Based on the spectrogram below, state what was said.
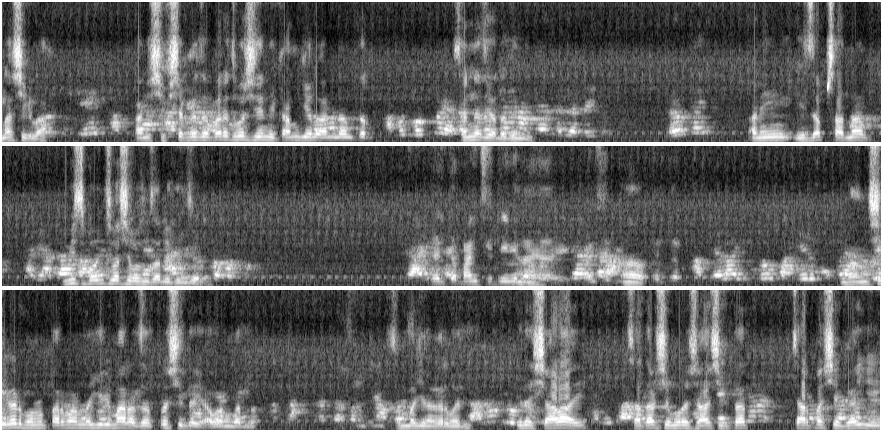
नाशिकला. आणि शिक्षकाचं बऱ्याच वर्ष त्यांनी काम केलं आणि नंतर संन्यास घेतला त्यांनी. आणि ही जप साधना वीस पंचवीस वर्षापासून चालू आहे हा. भांगशीगड म्हणून परमानंदगिरी महाराज प्रसिद्ध आहे औरंगाबादला. संभाजीनगरमध्ये. तिथं शाळा आहे. सात आठशे मुलं शाळा शिकतात. चार पाचशे गाई आहे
